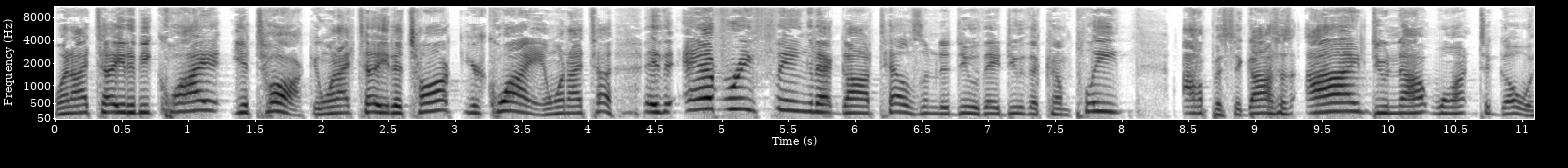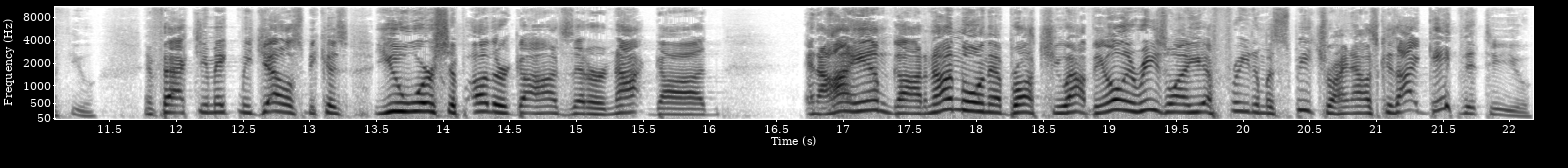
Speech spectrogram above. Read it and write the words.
When I tell you to be quiet, you talk. And when I tell you to talk, you're quiet. And when I tell everything that God tells them to do, they do the complete opposite. God says, I do not want to go with you. In fact, you make me jealous because you worship other gods that are not God and I am God, and I'm the one that brought you out. The only reason why you have freedom of speech right now is because I gave it to you.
